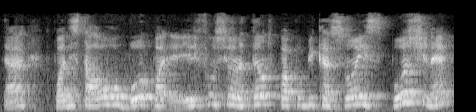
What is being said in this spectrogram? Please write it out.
Tá? Pode instalar o robô, ele funciona tanto para publicações post, né?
